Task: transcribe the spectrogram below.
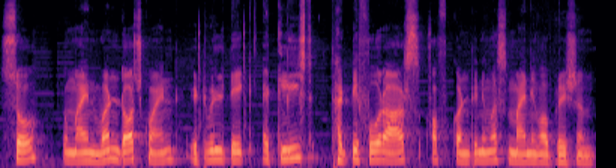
So to mine 1 Dogecoin, it will take at least 34 hours of continuous mining operation.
